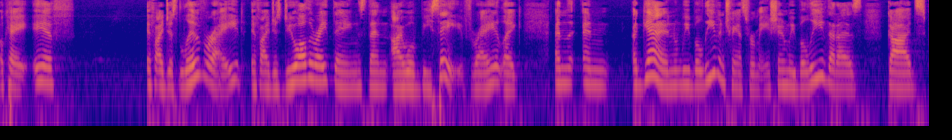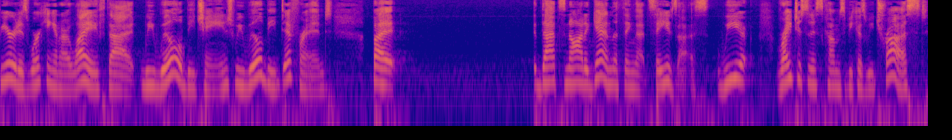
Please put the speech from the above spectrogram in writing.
okay, if if I just live right, if I just do all the right things, then I will be saved, right? Like and and again, we believe in transformation. We believe that as God's Spirit is working in our life, that we will be changed, we will be different. But that's not again the thing that saves us. We righteousness comes because we trust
